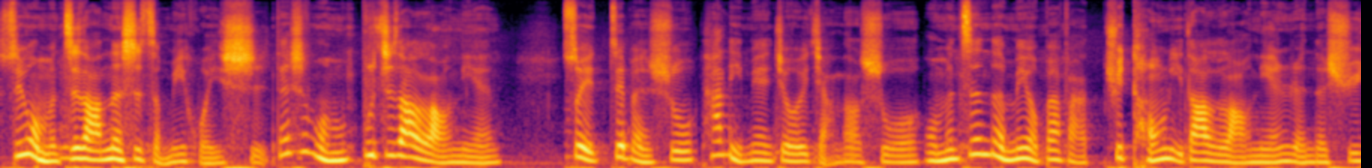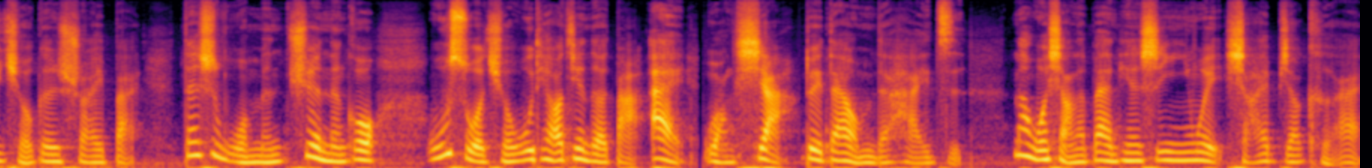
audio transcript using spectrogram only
所以我们知道那是怎么一回事，但是我们不知道老年。所以这本书它里面就会讲到说，我们真的没有办法去同理到老年人的需求跟衰败，但是我们却能够无所求、无条件的把爱往下对待我们的孩子。那我想了半天，是因为小孩比较可爱，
